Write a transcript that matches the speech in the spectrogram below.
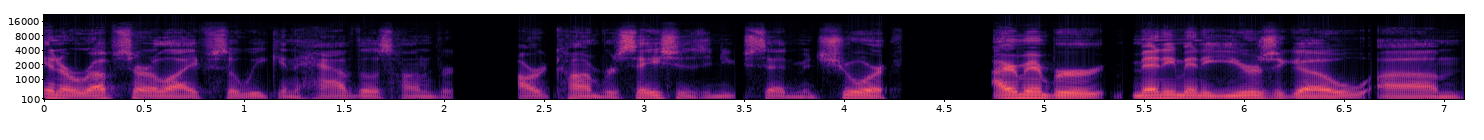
interrupts our life so we can have those hard conversations. And you said mature. I remember many, many years ago, um,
